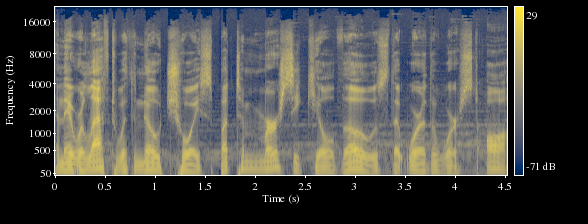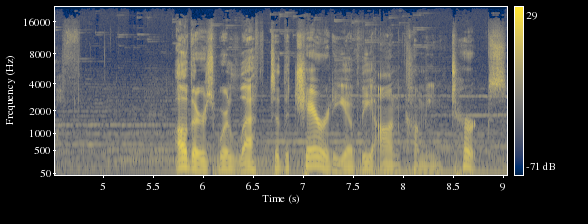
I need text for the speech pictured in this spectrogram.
and they were left with no choice but to mercy kill those that were the worst off. Others were left to the charity of the oncoming Turks,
